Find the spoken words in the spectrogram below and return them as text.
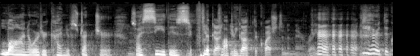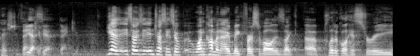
law and order kind of structure. So I see this You've flip got, flopping. you've got the question in there, right? He heard the question. Thank Yes, you. yeah. Thank you. Yeah, it's always interesting. So uh, one comment I'd make first of all is like uh, political history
